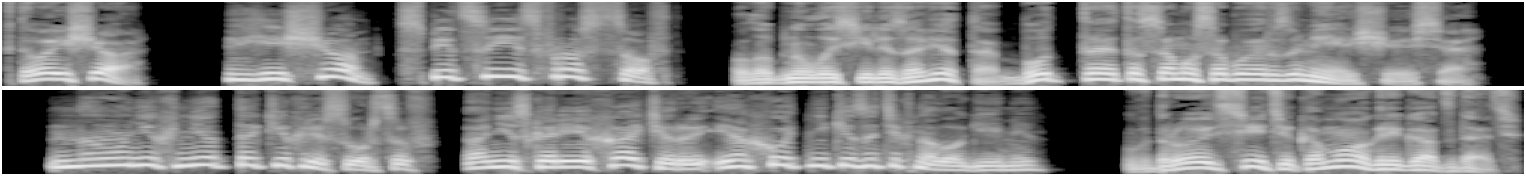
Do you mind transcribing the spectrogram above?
«Кто еще?» «Еще спецы из Фростсофт», — улыбнулась Елизавета, будто это само собой разумеющееся. «Но у них нет таких ресурсов. Они скорее хакеры и охотники за технологиями». «В Дроид-Сити кому агрегат сдать?»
